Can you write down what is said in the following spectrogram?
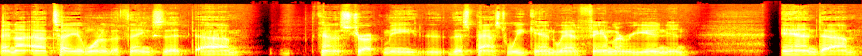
And I, I'll tell you, one of the things that um, kind of struck me th- this past weekend, we had a family reunion. And um,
